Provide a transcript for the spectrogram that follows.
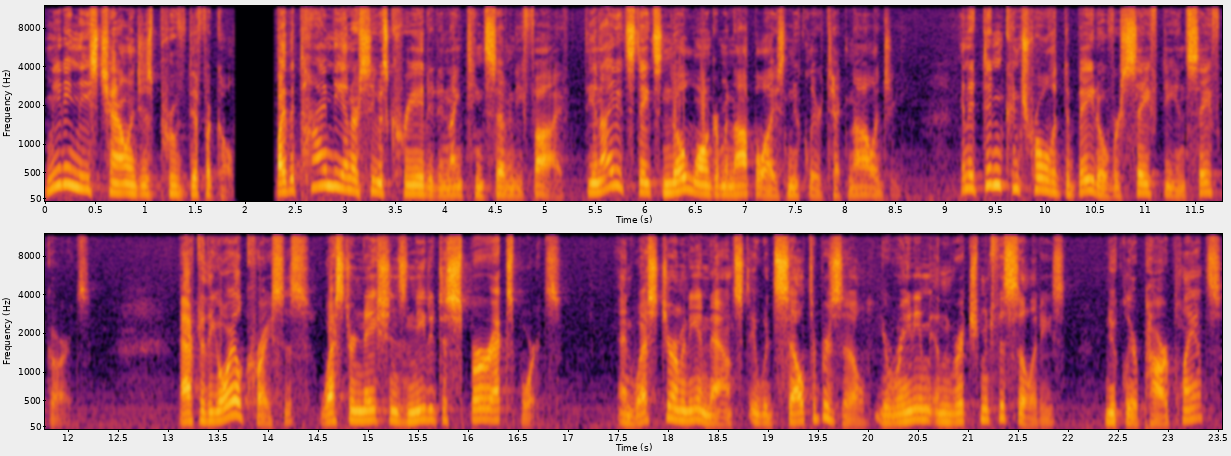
Meeting these challenges proved difficult. By the time the NRC was created in 1975, the United States no longer monopolized nuclear technology, and it didn't control the debate over safety and safeguards. After the oil crisis, Western nations needed to spur exports, and West Germany announced it would sell to Brazil uranium enrichment facilities, nuclear power plants,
